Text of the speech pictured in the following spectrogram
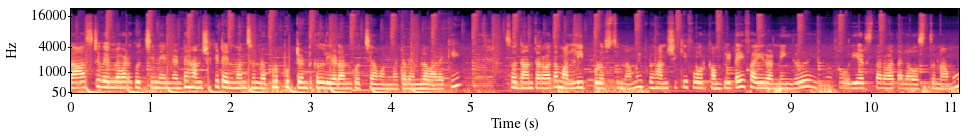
లాస్ట్ వేములవాడకి వచ్చింది ఏంటంటే హన్షకి టెన్ మంత్స్ ఉన్నప్పుడు పుట్టెంటుకలు తీయడానికి వచ్చామన్నమాట వేములవాడకి. సో దాని తర్వాత మళ్ళీ ఇప్పుడు వస్తున్నాము. ఇప్పుడు హన్షకి ఫోర్ కంప్లీట్ అయ్యి ఫైవ్ రన్నింగ్ ఫోర్ ఇయర్స్ తర్వాత అలా వస్తున్నాము.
